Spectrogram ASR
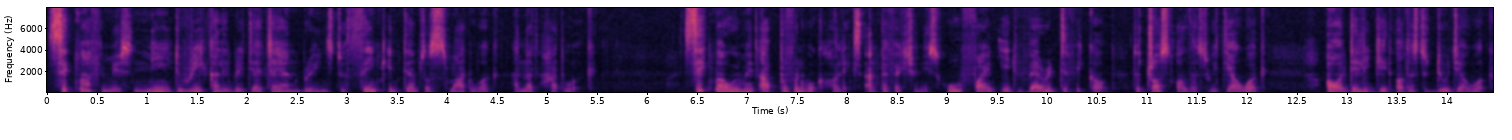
Sigma females need to recalibrate their giant brains to think in terms of smart work and not hard work. Sigma women are proven workaholics and perfectionists who find it very difficult to trust others with their work or delegate others to do their work,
